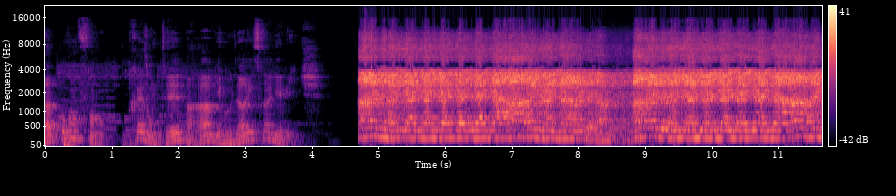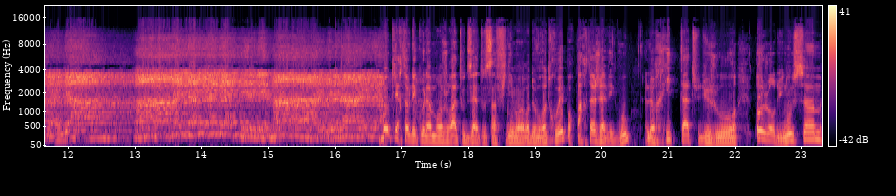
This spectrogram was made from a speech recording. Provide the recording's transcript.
Ritat pour enfants, présenté par Rav Yehuda Israelievich. Bonjour à toutes et à tous, infiniment heureux de vous retrouver pour partager avec vous le Ritat du jour. Aujourd'hui, nous sommes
